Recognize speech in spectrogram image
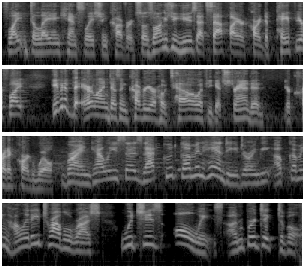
flight delay and cancellation coverage. So as long as you use that Sapphire card to pay for your flight, even if the airline doesn't cover your hotel if you get stranded, your credit card will. Brian Kelly says that could come in handy during the upcoming holiday travel rush, which is always unpredictable.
